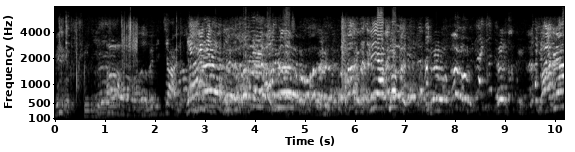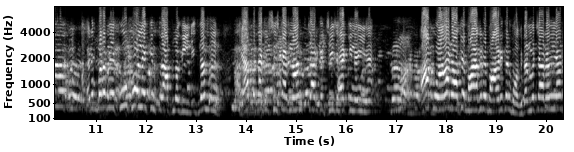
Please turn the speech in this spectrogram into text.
फिर जो है अरे आप लोग अरे बड़ा बेवकूफ़ हो लेकिन तो आप लोग एकदम क्या पता कि इसका नाम प्रचार की चीज़ है कि नहीं है। आप वहाँ रह के भाग रहे भाग रहे कर भगदड़ मचा रहे हो यार।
